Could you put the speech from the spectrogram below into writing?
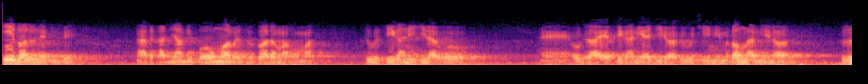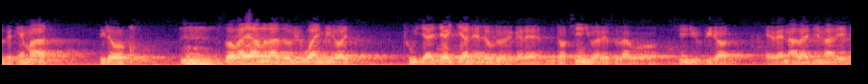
အေးသွားလို့လည်းတူတယ်ငါတခါပြန်ပြီးပေါ်အောင်မှပဲဆိုသွားတော့မှဟိုမှာသူ့အစီကနေရှိတာကို အဲဥဒ္ဒရာရဲ့အစီကနေရကြည့်တော့သူ့အခြေအနေမကောင်းတာမြင်တော့သူတို့တခင်မဒီလိုစော်ကားရမလားဆိုပြီးဝိုင်းပြီးတော့ထူကြရိုက်ကြနဲ့လို့တော့တကယ်တော့ဖြင်းယူရတယ်ဆိုတာကိုဖြင်းယူပြီးတော့အဲနာရကျင်မာတွေတ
